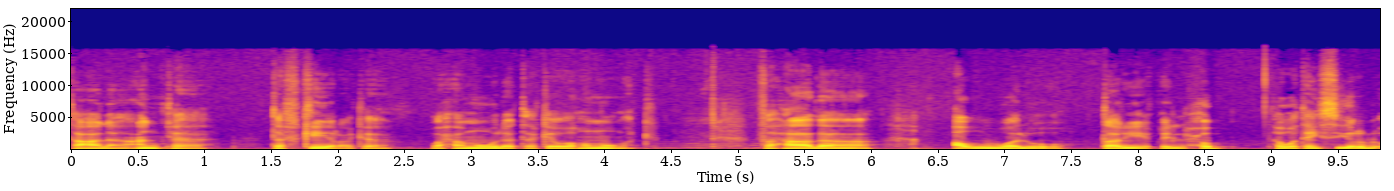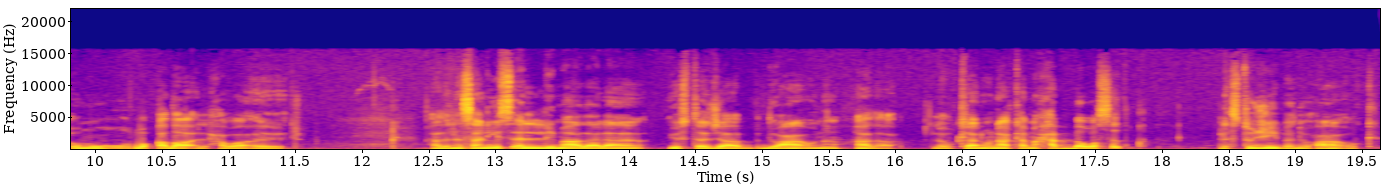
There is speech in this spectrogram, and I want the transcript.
تعالى عنك تفكيرك وحمولتك وهمومك. فهذا أول طريق الحب هو تيسير الأمور وقضاء الحوائج. هذا الإنسان يسأل لماذا لا يستجاب دعاؤنا؟ هذا لو كان هناك محبة وصدق لاستجيب دعاؤك.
